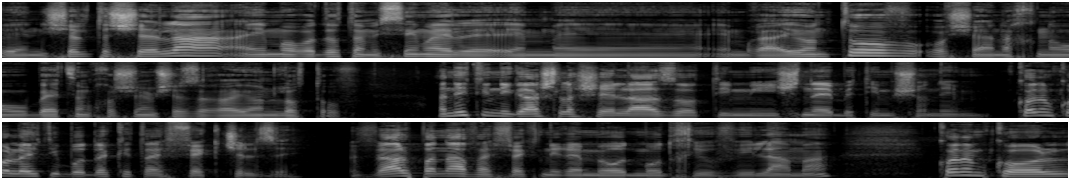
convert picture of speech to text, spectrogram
ונשאלת השאלה, האם הורדות המיסים האלה הם, הם רעיון טוב, או שאנחנו בעצם חושבים שזה רעיון לא טוב? אני הייתי ניגש לשאלה הזאת משני היבטים שונים. קודם כל הייתי בודק את האפקט של זה. ועל פניו האפקט נראה מאוד מאוד חיובי. למה? קודם כל,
